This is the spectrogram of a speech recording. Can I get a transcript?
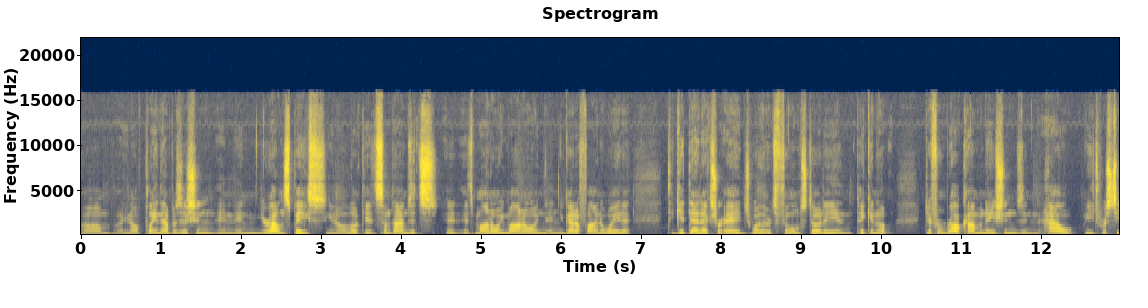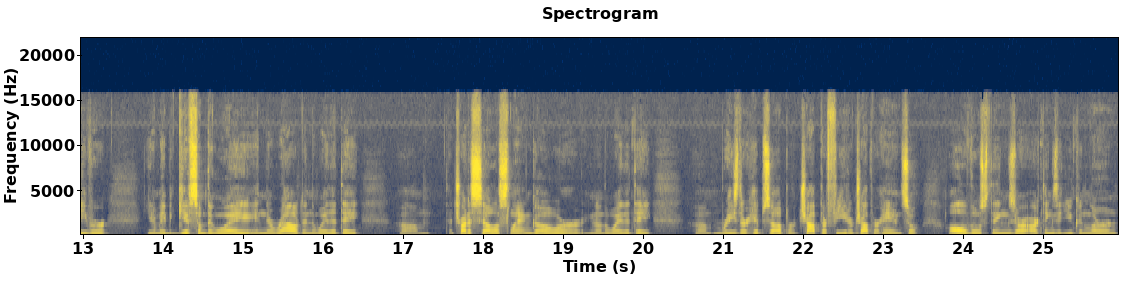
um, you know, playing that position, and, and you're out in space. You know, look, it's sometimes it's it, it's mono a mano, and, and you got to find a way to to get that extra edge, whether it's film study and picking up different route combinations and how each receiver, you know, maybe give something away in their route and the way that they um, try to sell a slant and go, or you know, the way that they um, raise their hips up or chop their feet or chop their hands. So all of those things are, are things that you can learn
